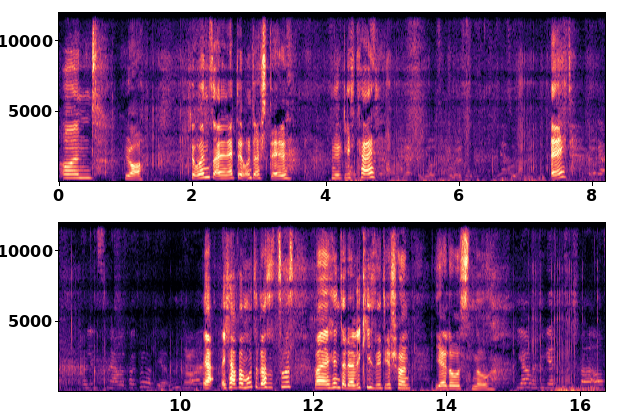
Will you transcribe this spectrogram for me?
Und ja, für uns eine nette Unterstellmöglichkeit. Echt? Ja, ich habe vermutet, dass es zu ist, weil hinter der Wiki seht ihr schon Yellow Snow. Ja, aber die geht nicht schwer auf.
